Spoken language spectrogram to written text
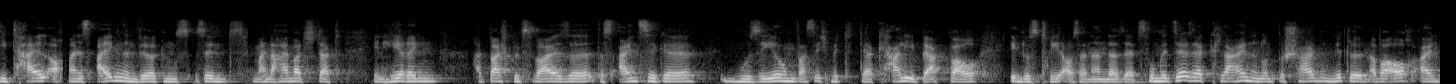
die Teil auch meines eigenen Wirkens sind. Meine Heimatstadt in Heringen hat beispielsweise das einzige Museum, was sich mit der Kali-Bergbauindustrie auseinandersetzt, wo mit sehr, sehr kleinen und bescheidenen Mitteln aber auch ein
